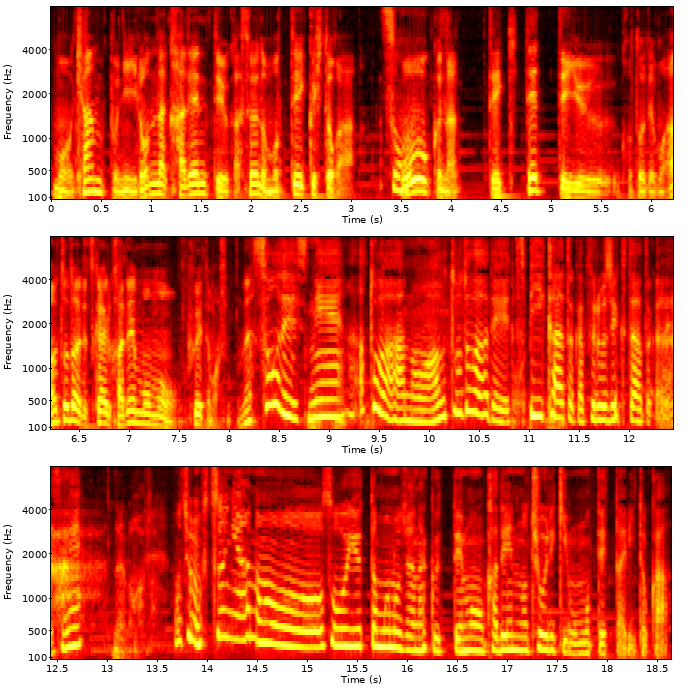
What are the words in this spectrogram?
もうキャンプにいろんな家電っていうかそういうのを持っていく人が多くなってきてっていうことでも、アウトドアで使える家電ももう増えてますもんね。そうですね。あとは、あの、アウトドアでスピーカーとかプロジェクターとかですね。なるほど。もちろん普通にあの、そういったものじゃなくっても、家電の調理器も持ってったりとか。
